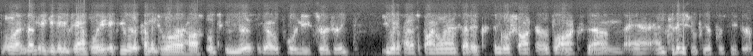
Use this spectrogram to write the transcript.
let me give you an example. If you were to come into our hospital two years ago for knee surgery, you would have had a spinal anesthetic, single shot nerve blocks, um, and, sedation for your procedure.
